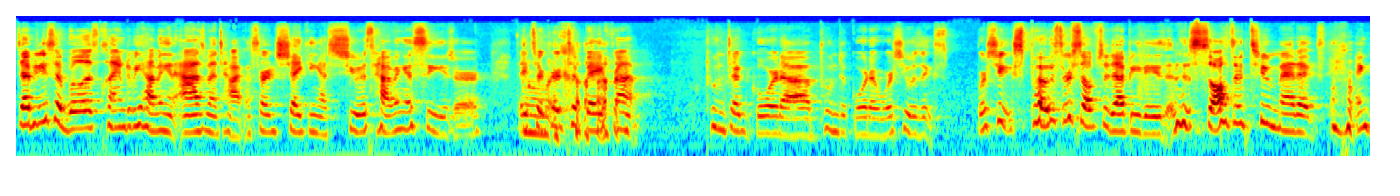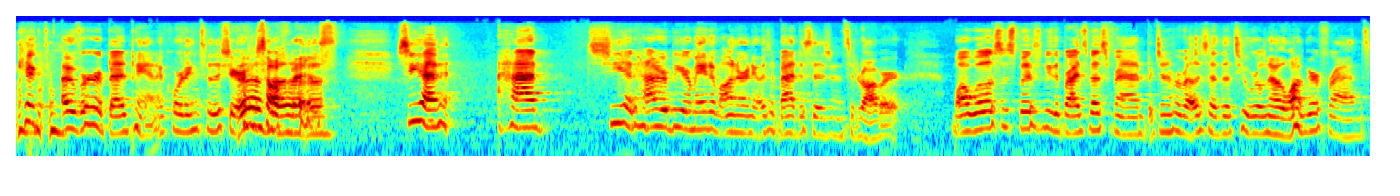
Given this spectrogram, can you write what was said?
Deputies said Willis claimed to be having an asthma attack and started shaking as she was having a seizure. They Oh took her to Bayfront Punta Gorda, Punta Gorda, where she was ex- where she exposed herself to deputies and assaulted two medics and kicked over her bedpan, according to the sheriff's Ugh. office. She had had she had had her be her maid of honor, and it was a bad decision," said Robert. While Willis was supposed to be the bride's best friend, but Jennifer Butler said the two were no longer friends.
